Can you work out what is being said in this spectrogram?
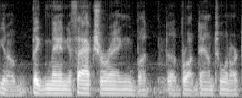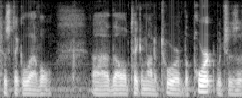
you know, big manufacturing, but uh, brought down to an artistic level. Uh, they'll take them on a tour of the port, which is a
